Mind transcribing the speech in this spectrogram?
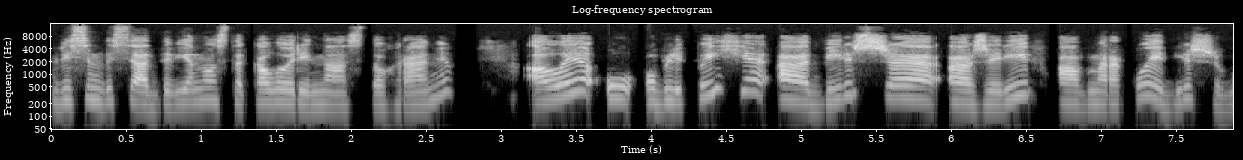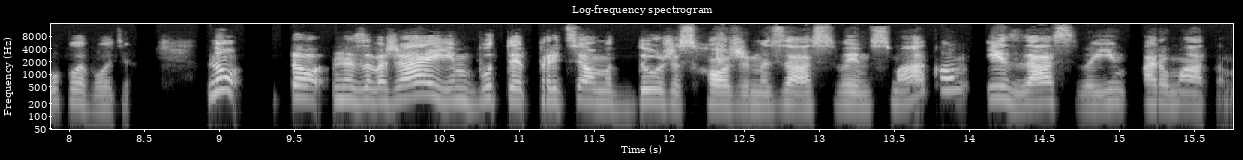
80-90 калорій на 100 грамів. Але у обліпихи більше жирів, а в маракуї більше вуглеводів. Ну, то не заважає їм бути при цьому дуже схожими за своїм смаком і за своїм ароматом.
